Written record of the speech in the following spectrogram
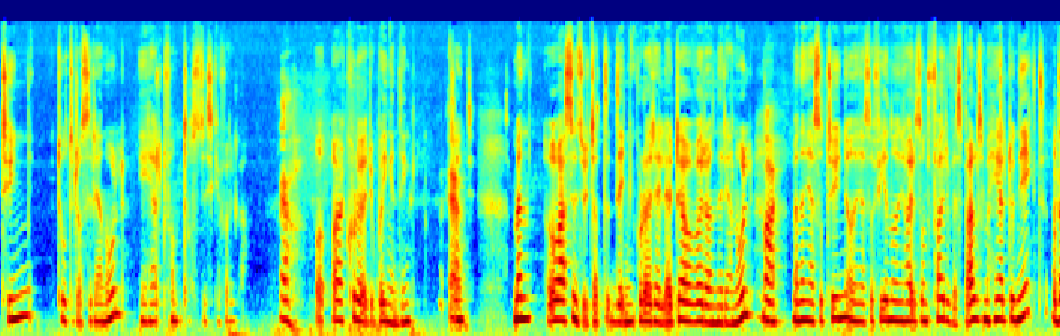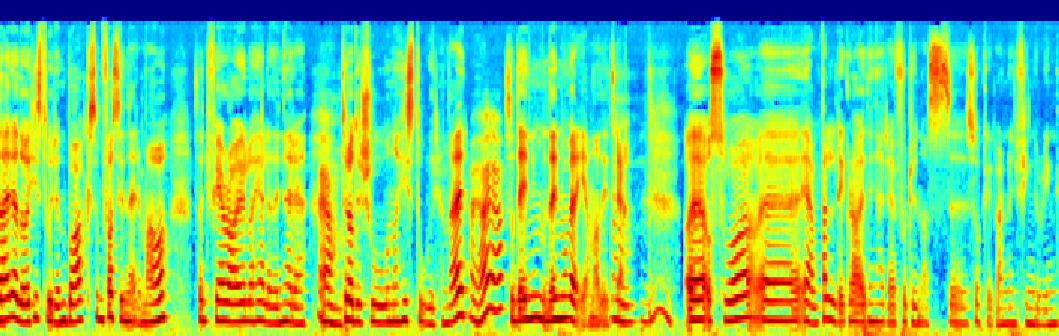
Tynn totråds renol i helt fantastiske farger. ja. Og, og jeg klør jo på ingenting. Ja. Sant? Men, og jeg syns jo ikke at den klør heller til å være en renol. ull. Men den er så tynn, og den er så fin, og den har et sånt farvespill som er helt unikt. Og der er det også historien bak som fascinerer meg òg. Fair Isle og hele den her Ja. tradisjonen og historien der. Ja, ja, ja. Så den, den må være en av de tre. Mm. Eh, og så eh, er jeg veldig glad i den her Fortunas uh, sokkegarn, den fingering.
